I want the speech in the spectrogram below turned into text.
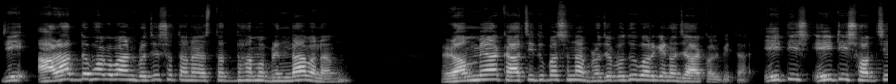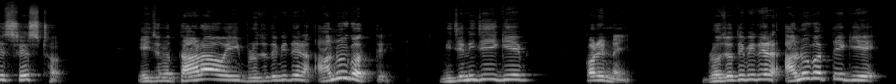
যে আরাধ্য ভগবান ব্রজেশতনয় স্তদ্ধাম বৃন্দাবনং রম্যা কাচিদ উপাসনা ব্রজবধূ বর্গেন যা কল্পিতা। এইটি এইটি সবচেয়ে শ্রেষ্ঠ। এই জন্য তারাও এই ব্রজদেবীদের আনুগত্যে নিজে নিজেই গিয়ে করেন নাই। ব্রজদেবীদের আনুগত্যে গিয়ে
